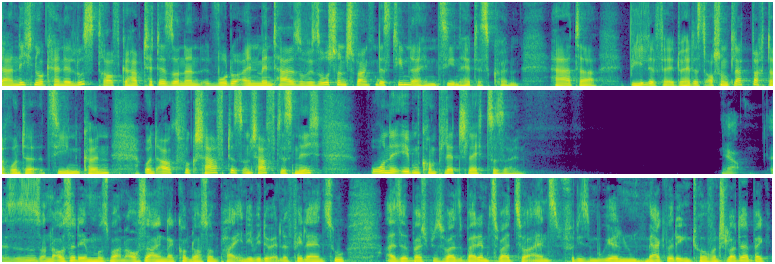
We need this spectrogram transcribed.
da nicht nur keine Lust drauf gehabt hätte, sondern wo du ein mental sowieso schon schwankendes Team dahin ziehen hättest können. Hertha, Bielefeld, du hättest auch schon Gladbach darunter ziehen können. Und Augsburg schafft es und schafft es nicht, ohne eben komplett schlecht zu sein. Ja, es ist es. Und außerdem muss man auch sagen, da kommen noch so ein paar individuelle Fehler hinzu. Also beispielsweise bei dem 2 zu 1 für diesem merkwürdigen Tor von Schlotterbeck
